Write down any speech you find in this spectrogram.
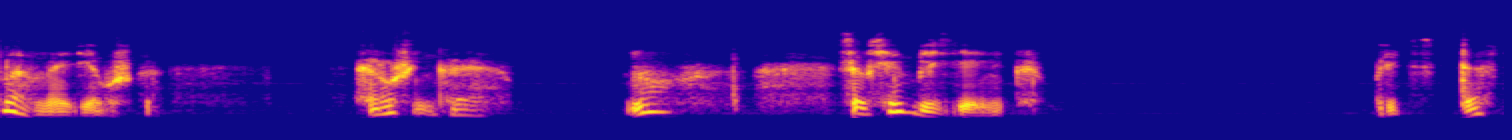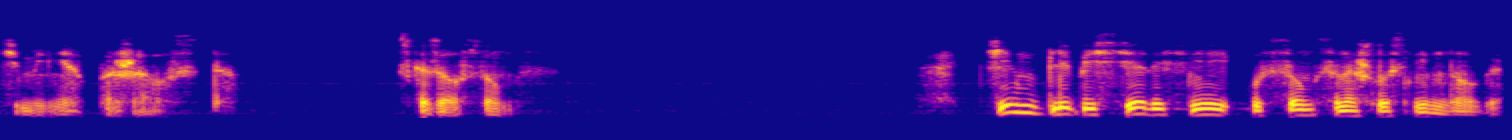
Славная девушка. Хорошенькая, но совсем без денег. «Представьте меня, пожалуйста», — сказал Сомс. Тем для беседы с ней у Сомса нашлось немного.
